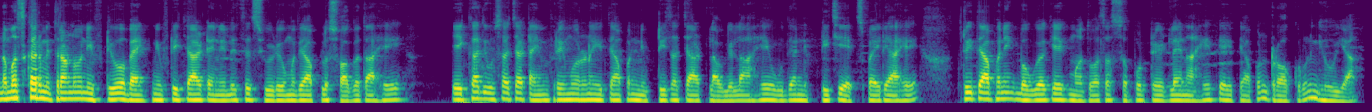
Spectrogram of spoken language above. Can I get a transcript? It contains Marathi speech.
नमस्कार मित्रांनो निफ्टी व बँक निफ्टी चार्ट ॲनालिसिस व्हिडिओमध्ये आपलं स्वागत आहे. एका दिवसाच्या टाईम फ्रेमवरनं इथे आपण निफ्टीचा चार्ट लावलेला आहे. उद्या निफ्टीची एक्सपायरी आहे. तर इथे आपण एक बघूया की एक महत्त्वाचा सपोर्ट ट्रेडलाईन आहे. ते इथे आपण ड्रॉ करून घेऊया.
